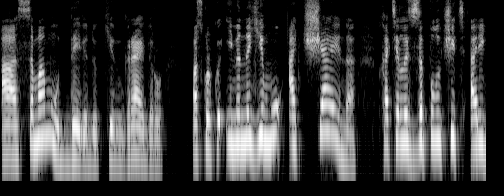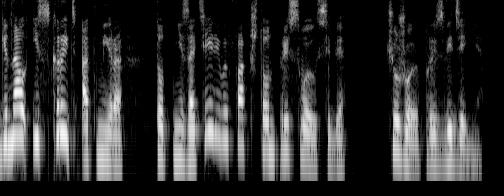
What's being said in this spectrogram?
а самому Дэвиду Кинграйдеру — поскольку именно ему отчаянно хотелось заполучить оригинал и скрыть от мира тот незатейливый факт, что он присвоил себе чужое произведение.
